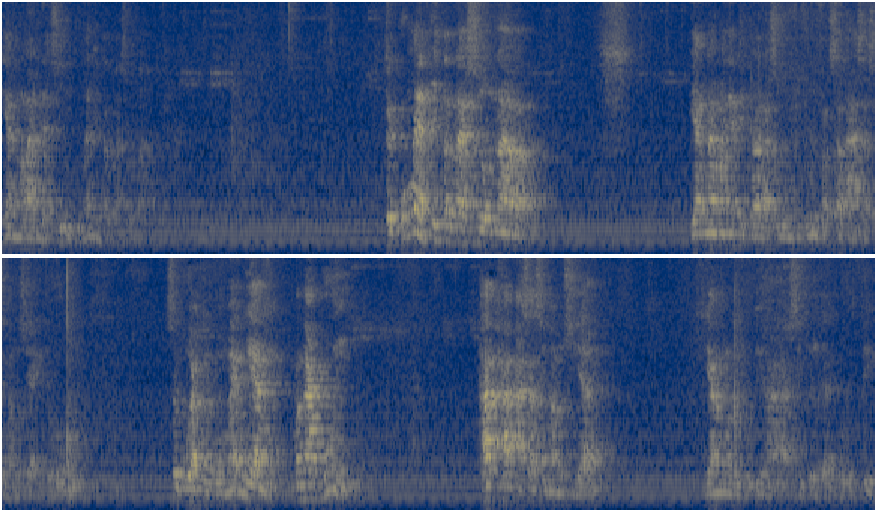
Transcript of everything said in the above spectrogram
yang melandasi hubungan internasional. dokumen internasional yang namanya Deklarasi Universal Hak Asasi Manusia itu sebuah dokumen yang mengakui hak-hak asasi manusia yang meliputi hak, hak sipil dan politik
